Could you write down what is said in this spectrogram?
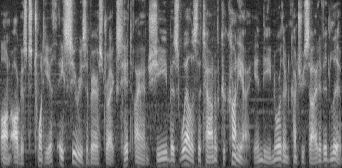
On August 20th, a series of airstrikes hit Ayan Shib as well as the town of Kirkania in the northern countryside of Idlib.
